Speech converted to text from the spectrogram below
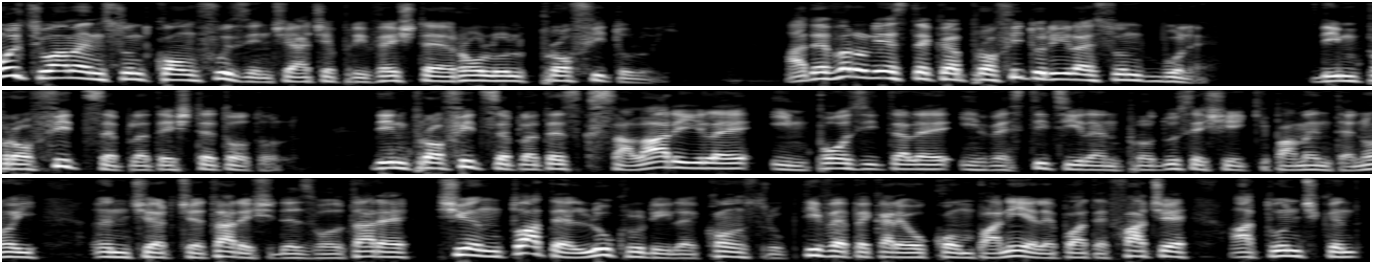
Mulți oameni sunt confuzi în ceea ce privește rolul profitului. Adevărul este că profiturile sunt bune. Din profit se plătește totul. Din profit se plătesc salariile, impozitele, investițiile în produse și echipamente noi, în cercetare și dezvoltare și în toate lucrurile constructive pe care o companie le poate face atunci când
